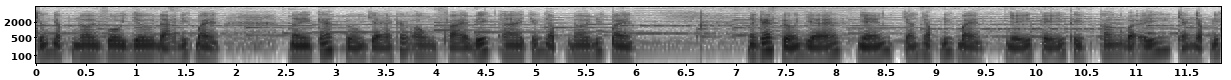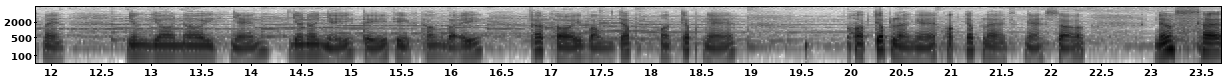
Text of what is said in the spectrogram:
chứng nhập nơi vô dư đại niết bàn. Này các trưởng giả, các ông phải biết ai chứng nhập nơi Niết Bàn. Này các trưởng giả, nhãn chẳng nhập Niết Bàn, nhĩ tỷ thiệt thân và ý chẳng nhập Niết Bàn. Nhưng do nơi nhãn, do nơi nhĩ tỷ thiệt thân và ý, phát khởi vọng chấp hoặc chấp ngã, hoặc chấp là ngã, hoặc chấp là ngã sở. Nếu xa,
